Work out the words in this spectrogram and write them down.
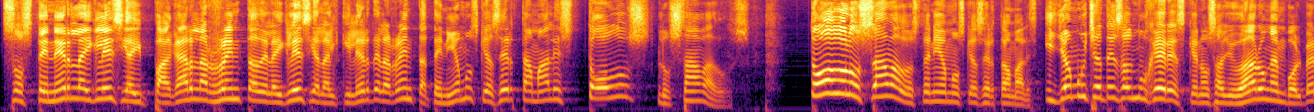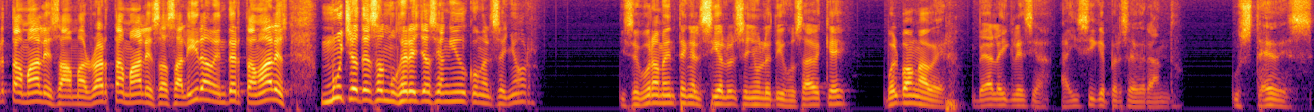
sostener la iglesia y pagar la renta de la iglesia, el alquiler de la renta, teníamos que hacer tamales todos los sábados. Todos los sábados teníamos que hacer tamales. Y ya muchas de esas mujeres que nos ayudaron a envolver tamales, a amarrar tamales, a salir a vender tamales, muchas de esas mujeres ya se han ido con el Señor. Y seguramente en el cielo el Señor les dijo, ¿sabe qué? Vuelvan a ver, ve a la iglesia, ahí sigue perseverando. Ustedes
